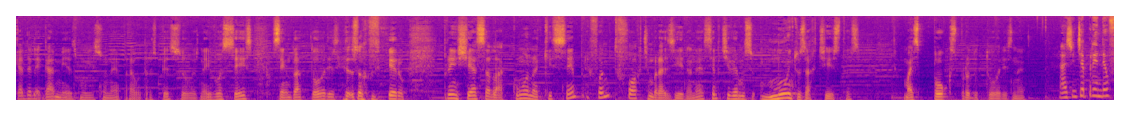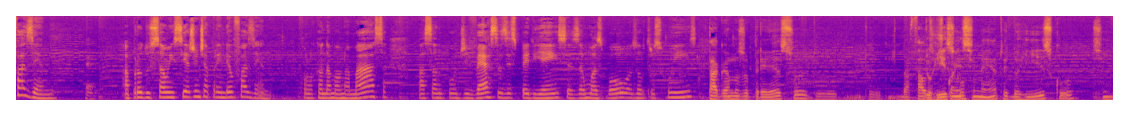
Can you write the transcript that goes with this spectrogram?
quer delegar mesmo isso, né, para outras pessoas, né? E vocês, sendo atores, resolveram preencher essa lacuna que sempre foi muito forte em Brasília, né? Sempre tivemos muitos artistas, mas poucos produtores, né? A gente aprendeu fazendo. É. A produção em si a gente aprendeu fazendo. Colocando a mão na massa, passando por diversas experiências, umas boas, outras ruins. Pagamos o preço do, do- da falta Do de risco. conhecimento e do risco. Sim,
